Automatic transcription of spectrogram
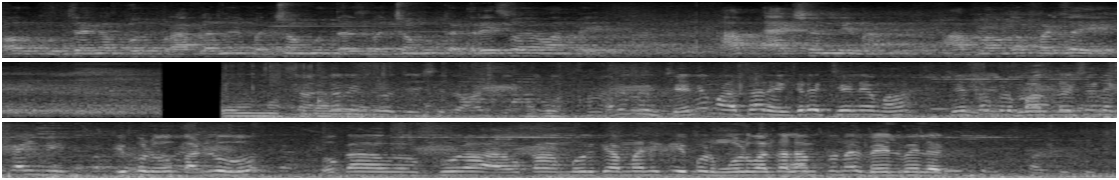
और कुत्ते का बहुत प्रॉब्लम है बच्चों को दस बच्चों को कतरे सो है वहाँ पे आप एक्शन लेना आप लोगों का फर्ज है ये అందరూ ఇంట్రో చేసి అరే మేము చేయలేమా సార్ ఎంకరేజ్ చేయలేమా చేసినప్పుడు పాపులేషన్ ఎక్కువైంది ఇప్పుడు బండ్లు ఒక కూర ఒక మురికి అమ్మనికి ఇప్పుడు మూడు వందలు అమ్ముతున్నాయి వేలు వేలు ఇప్పుడే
